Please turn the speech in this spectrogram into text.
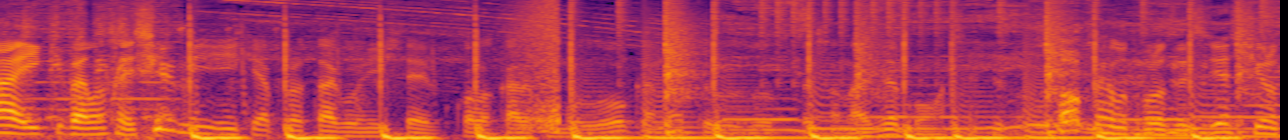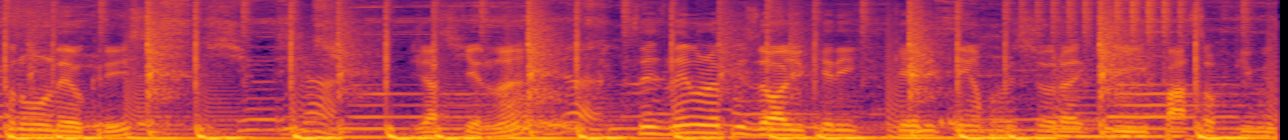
aí que vai lançar esse filme. em que a protagonista é colocada como louca, né? Pelos outros personagens é bom. Assim. Só pergunta pra vocês, vocês assistiram Todo Mundo Leu, Cris? Já assistiram, né? Vocês lembram do episódio que ele, que ele tem uma professora que passa filmes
